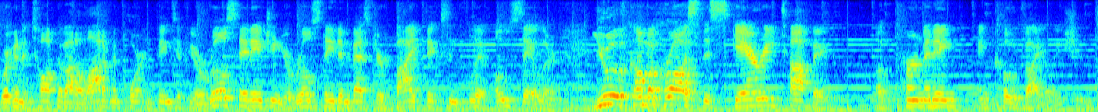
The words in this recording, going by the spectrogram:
We're going to talk about a lot of important things. If you're a real estate agent, you're a real estate investor, buy, fix, and flip, wholesaler, you have come across the scary topic of permitting and code violations.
